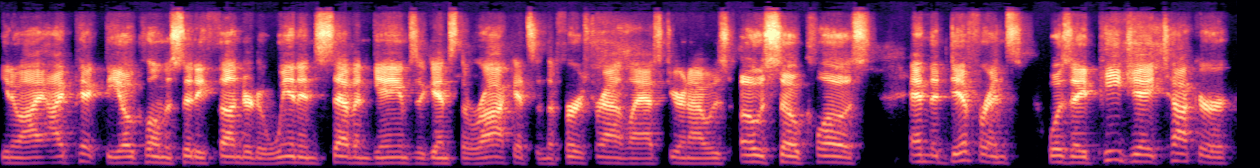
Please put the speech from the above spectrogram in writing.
you know, I, I, picked the Oklahoma City Thunder to win in seven games against the Rockets in the first round last year, and I was oh so close. And the difference was a PJ Tucker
